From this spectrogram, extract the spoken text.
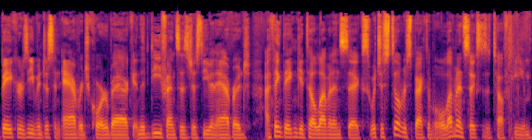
Baker's even just an average quarterback and the defense is just even average, I think they can get to 11 and 6, which is still respectable. 11 and 6 is a tough team.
